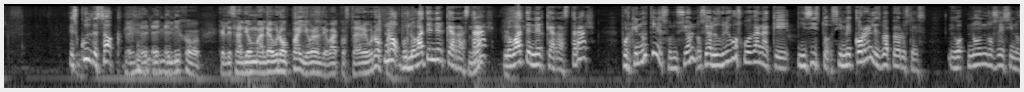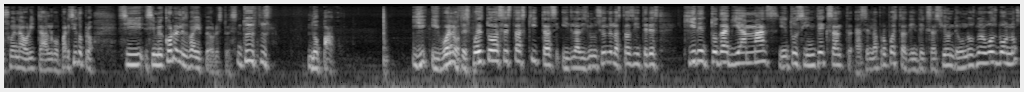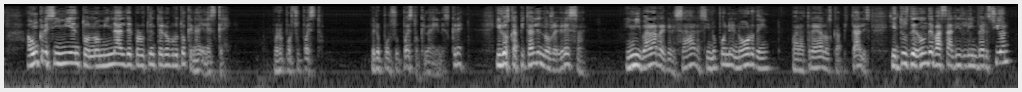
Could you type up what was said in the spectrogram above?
Es cool de sock. Él, él, él, dijo que le salió mal a Europa y ahora le va a costar a Europa. No, pues lo va a tener que arrastrar. ¿No? Lo va a tener que arrastrar porque no tiene solución. O sea, los griegos juegan a que, insisto, si me corren les va peor a ustedes. Digo, no, no sé si nos suena ahorita algo parecido, pero si, si me corren les va a ir peor a ustedes. Entonces, pues, no pago. Y, y bueno, después de todas estas quitas y la disminución de las tasas de interés, quieren todavía más y entonces indexan, hacen la propuesta de indexación de unos nuevos bonos a un crecimiento nominal del Producto Interno Bruto que nadie les cree. Pero por supuesto. pero por supuesto que nadie les cree. Y los capitales no regresan, y ni van a regresar si no ponen orden para atraer a los capitales. Y entonces, ¿de dónde va a salir la inversión?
